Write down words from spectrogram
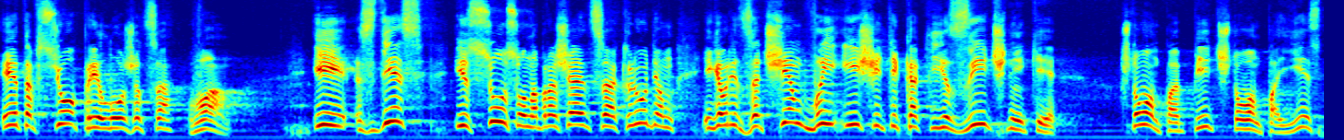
и это все приложится вам. И здесь Иисус, Он обращается к людям и говорит, зачем вы ищете, как язычники, что вам попить, что вам поесть?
